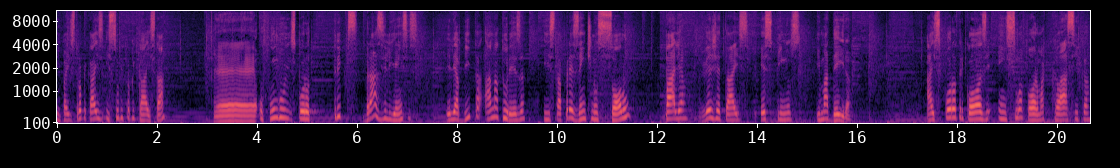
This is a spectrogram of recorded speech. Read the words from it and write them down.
em países tropicais e subtropicais, tá? É, o fungo Sporotrix brasiliensis, ele habita a natureza e está presente no solo, palha, vegetais, espinhos e madeira. A esporotricose, em sua forma clássica,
